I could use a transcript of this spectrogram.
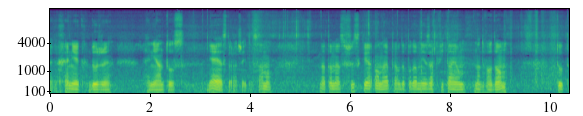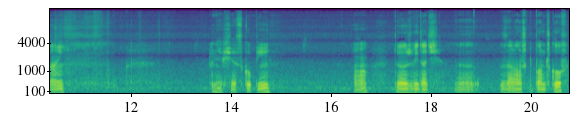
e, heniek duży, heniantus. Nie jest to raczej to samo. Natomiast wszystkie one prawdopodobnie zakwitają nad wodą. Tutaj niech się skupi. O, tu już widać e, zalążki pączków.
